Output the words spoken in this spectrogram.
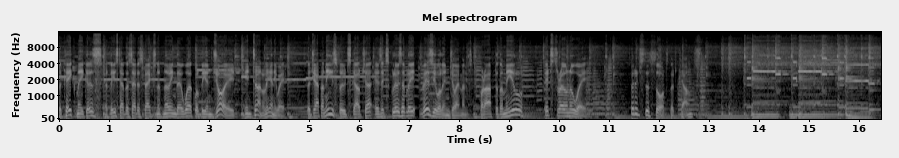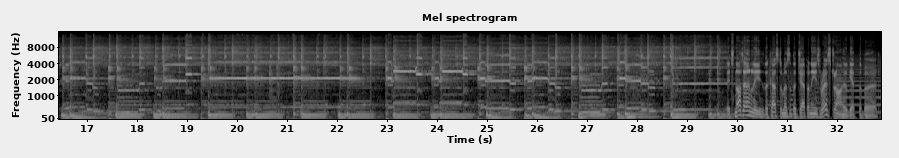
The cake makers at least have the satisfaction of knowing their work will be enjoyed, internally anyway. The Japanese food sculpture is exclusively visual enjoyment, for after the meal, it's thrown away. But it's the thought that counts. It's not only the customers at the Japanese restaurant who get the bird.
